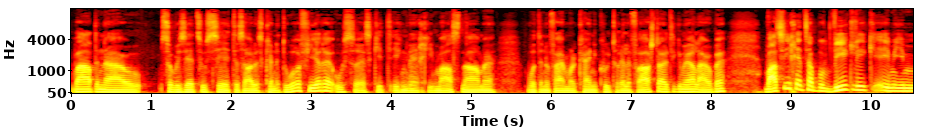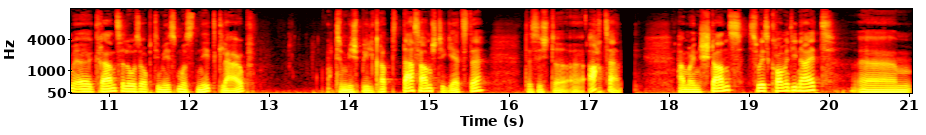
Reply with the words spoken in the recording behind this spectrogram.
werden auch so wie es jetzt aussieht, das alles können durchführen, außer es gibt irgendwelche Maßnahmen, wo dann auf einmal keine kulturellen Veranstaltungen mehr erlauben. Was ich jetzt aber wirklich in meinem äh, grenzenlosen Optimismus nicht glaube, zum Beispiel gerade das Samstag jetzt, äh, das ist der äh, 18. haben wir in Stanz Swiss Comedy Night, ähm,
